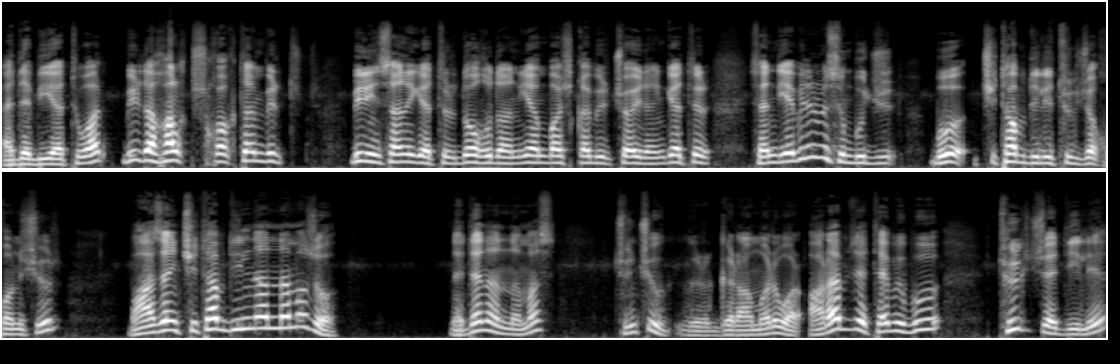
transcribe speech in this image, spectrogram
edebiyatı var. Bir de halk sokaktan bir bir insanı getir doğudan yen başka bir köyden getir. Sen diyebilir misin bu bu kitap dili Türkçe konuşuyor? Bazen kitap dilini anlamaz o. Neden anlamaz? Çünkü gramarı var. Arapça tabi bu Türkçe dili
